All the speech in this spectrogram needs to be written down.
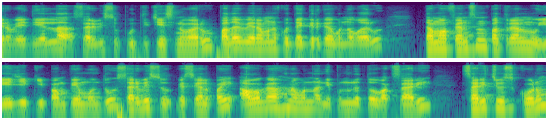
ఇరవై ఐదేళ్ళ సర్వీసు పూర్తి చేసిన వారు పదవి విరమణకు దగ్గరగా ఉన్నవారు తమ పెన్షన్ పత్రాలను ఏజీకి పంపే ముందు సర్వీసు విషయాలపై అవగాహన ఉన్న నిపుణులతో ఒకసారి సరిచూసుకోవడం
